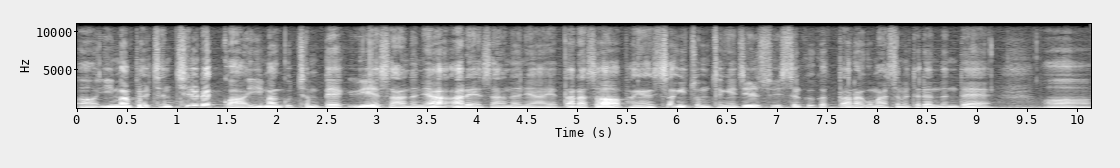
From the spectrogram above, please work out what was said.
어, 28,700과 29,100 위에서 하느냐, 아래에서 하느냐에 따라서 방향성이 좀 정해질 수 있을 것 같다라고 말씀을 드렸는데, 어,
